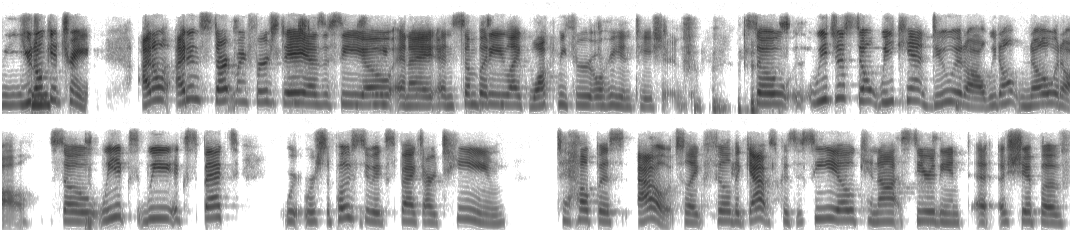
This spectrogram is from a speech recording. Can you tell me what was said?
you don't mm-hmm. get trained I don't I didn't start my first day as a CEO and I and somebody like walked me through orientation. So we just don't we can't do it all. We don't know it all. So we ex- we expect we're, we're supposed to expect our team to help us out to like fill the gaps because the CEO cannot steer the a, a ship of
